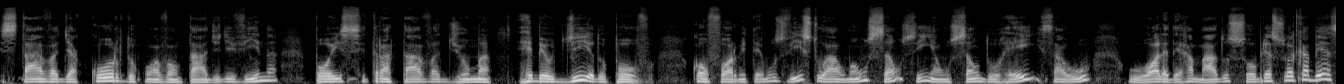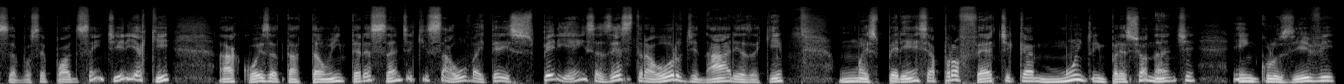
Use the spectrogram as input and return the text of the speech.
estava de acordo com a vontade divina, pois se tratava de uma rebeldia do povo. Conforme temos visto, há uma unção, sim, a unção do rei Saul, o óleo é derramado sobre a sua cabeça. Você pode sentir, e aqui a coisa está tão interessante que Saul vai ter experiências extraordinárias aqui, uma experiência profética muito impressionante, inclusive,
